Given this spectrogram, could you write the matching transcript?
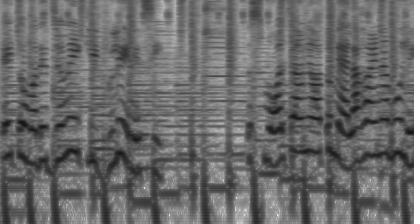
তাই তোমাদের জন্য এই ক্লিপগুলো এনেছি। তো স্মল টাউনে অত মেলা হয় না বলে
